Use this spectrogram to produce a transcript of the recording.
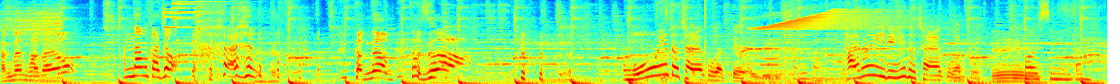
강남 가나요? 강남 가죠 강남 가자. 뭐 해도 잘할 것 같아요. 다른 일이 해도 잘할 것 같아요. 네. 고맙습니다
